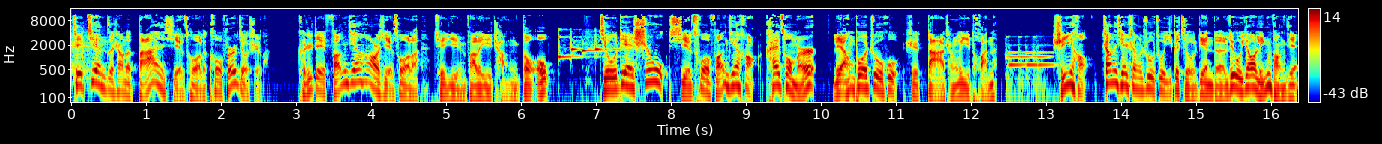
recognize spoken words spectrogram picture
这卷子上的答案写错了，扣分就是了。可是这房间号写错了，却引发了一场斗殴。酒店失误写错房间号，开错门两波住户是打成了一团呢。十一号，张先生入住一个酒店的六幺零房间。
